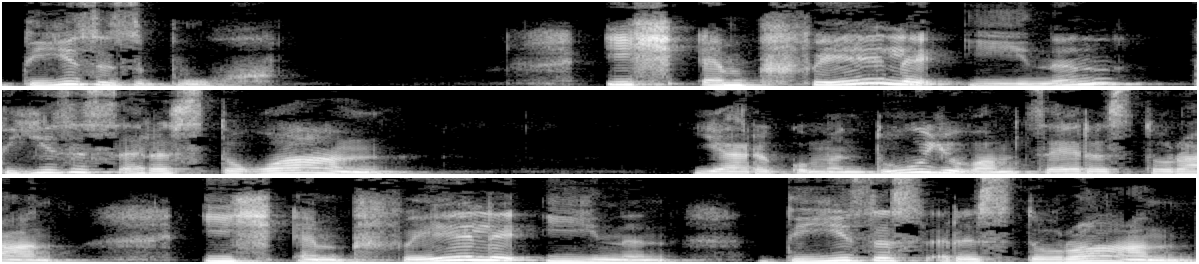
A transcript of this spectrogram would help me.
dieses Buch. Ich empfehle Ihnen dieses Restaurant. Я рекомендую вам цей ресторан. Ich empfehle Ihnen dieses Restaurant.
